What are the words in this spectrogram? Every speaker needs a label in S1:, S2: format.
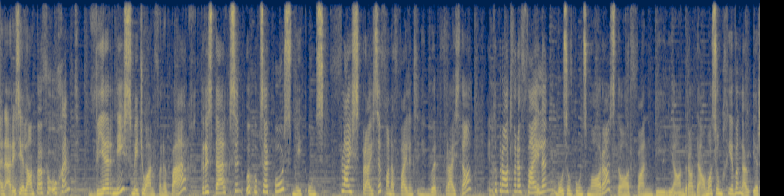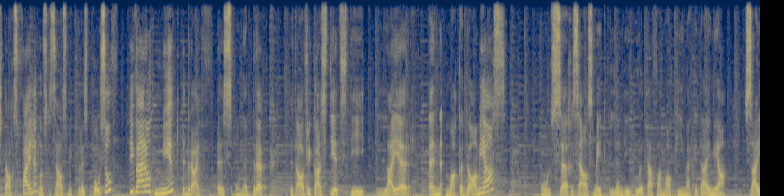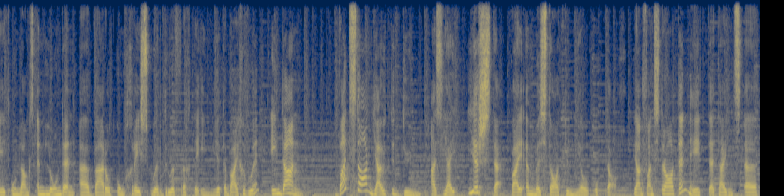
S1: In RC Landbou vanoggend, weer nuus met Johan van der Berg, Chris Derksen ook op sy pos met ons vleispryse van 'n veiling in die Noord-Vrystaat. En gepraat van 'n veiling Boshoff Bonsmaras daarvan die Leandra Delmas omgewing hou eersdaags veiling. Ons gesels met Chris Boshoff. Die wêreldneutbedryf is onder druk. Suid-Afrika steeds die leier in makadamias ons uh, gesels met Lindy Botha van Makkie Macadamia Sy het onlangs in Londen 'n wêreldkongres oor droëvrugte en neute bygewoon. En dan, wat staan jou te doen as jy eerste by 'n misdaadtoneel opdaag? Jan van Straaten het tydens 'n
